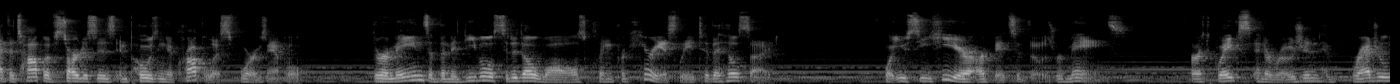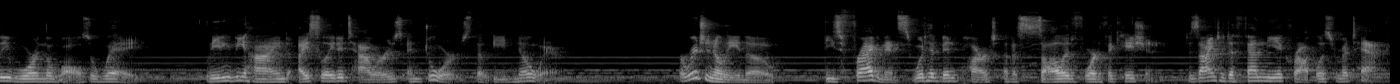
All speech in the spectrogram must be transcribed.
At the top of Sardis's imposing Acropolis, for example, the remains of the medieval citadel walls cling precariously to the hillside. What you see here are bits of those remains. Earthquakes and erosion have gradually worn the walls away, leaving behind isolated towers and doors that lead nowhere. Originally, though, these fragments would have been part of a solid fortification designed to defend the Acropolis from attack,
